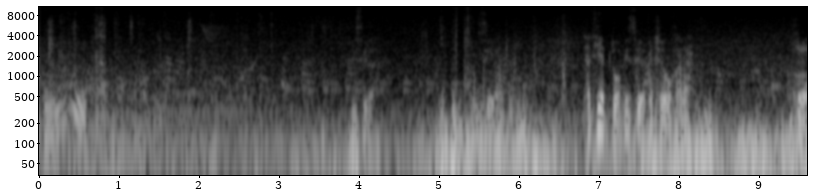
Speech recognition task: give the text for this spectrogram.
โอ้โหพี่เสือ พี่เสือ ถ้าเทียบตัวพี่เสือกับโจเขานะ หัว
